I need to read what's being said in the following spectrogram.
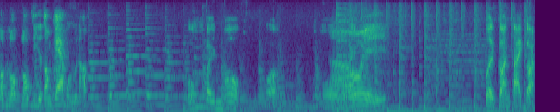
รอบรอบรอบนี้จะต้องแก้มือนะครับ ผมเป็นพ่อพ่อโอ้โอ้ยย เปิดก่อนตายก่อน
